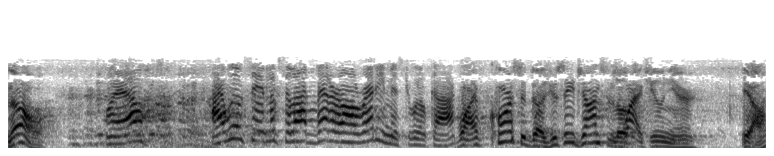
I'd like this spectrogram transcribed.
No. Well, I will say it looks a lot better already, Mr. Wilcox. Why, of course it does. You see, Johnson's Look, wax. Junior, Yeah.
